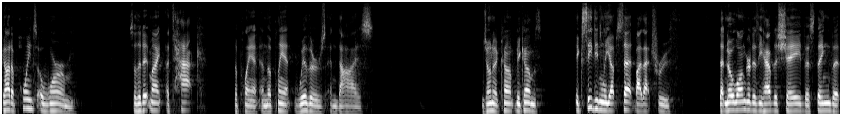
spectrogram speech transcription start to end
God appoints a worm so that it might attack the plant and the plant withers and dies. Jonah becomes exceedingly upset by that truth that no longer does he have this shade, this thing that,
